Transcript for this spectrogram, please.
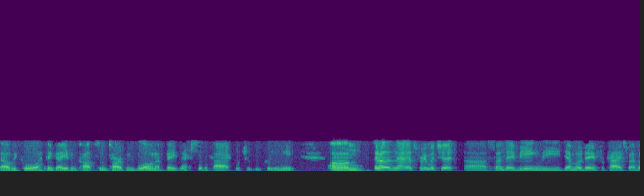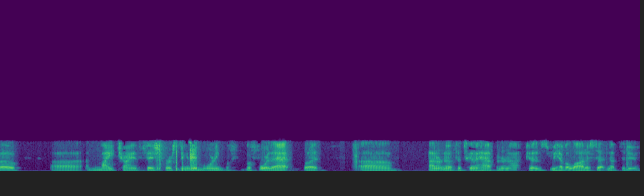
that'll be cool. I think I even caught some tarpon blowing up bait next to the kayak, which would be pretty neat. Um, and other than that, that's pretty much it. Uh, Sunday being the demo day for Kayaks by Bo. Uh, I might try and fish first thing in the morning before that, but uh, I don't know if it's going to happen or not because we have a lot of setting up to do.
